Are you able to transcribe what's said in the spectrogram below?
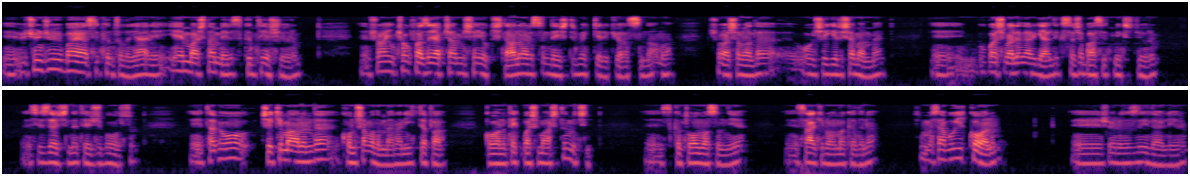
e, üçüncü bayağı sıkıntılı. Yani en baştan beri sıkıntı yaşıyorum. E, şu an çok fazla yapacağım bir şey yok. İşte ana arasını değiştirmek gerekiyor aslında ama şu aşamada e, o işe girişemem ben. Bu başıma neler geldi kısaca bahsetmek istiyorum. Sizler için de tecrübe olsun. E, tabii o çekim anında konuşamadım ben. Hani ilk defa kovanı tek başıma açtığım için e, sıkıntı olmasın diye e, sakin olmak adına. Şimdi mesela bu ilk kovanım. E, şöyle hızlı ilerleyelim.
